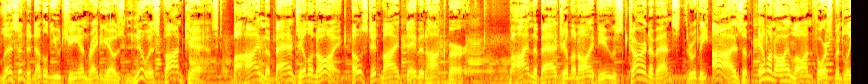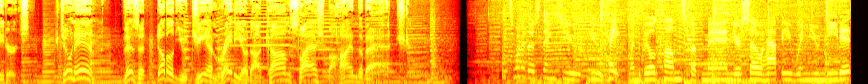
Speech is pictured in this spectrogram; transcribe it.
Listen to WGN Radio's newest podcast, Behind the Badge Illinois, hosted by David Hochberg. Behind the Badge Illinois views current events through the eyes of Illinois law enforcement leaders. Tune in. Visit WGNRadio.com slash Behind the Badge. It's one of those things you, you hate when the bill comes, but man, you're so happy when you need it.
